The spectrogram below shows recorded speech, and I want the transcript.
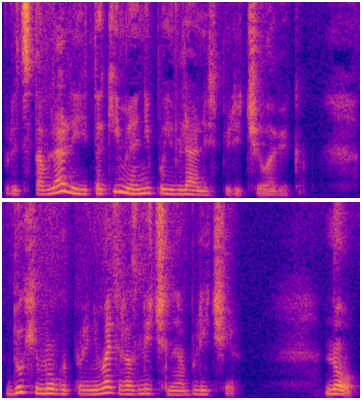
представляли, и такими они появлялись перед человеком. Духи могут принимать различные обличия. Но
